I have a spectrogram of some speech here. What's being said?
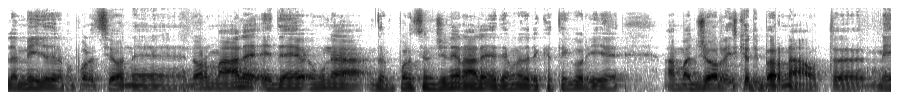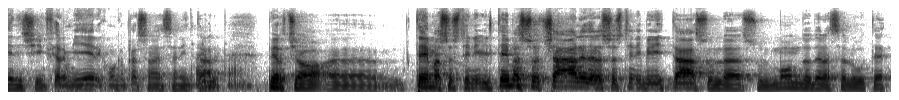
la media della popolazione normale ed è una della popolazione generale ed è una delle categorie a maggior rischio di burnout, eh, medici, infermieri, comunque personale sanitario. Perciò eh, tema il tema sociale della sostenibilità sul, sul mondo della salute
